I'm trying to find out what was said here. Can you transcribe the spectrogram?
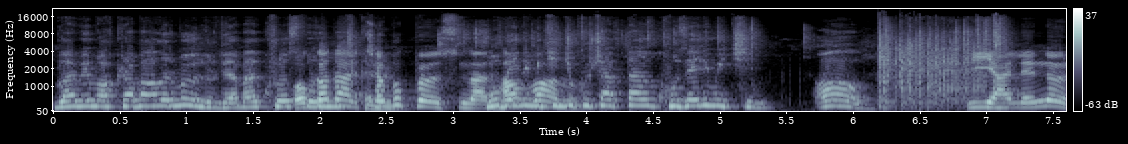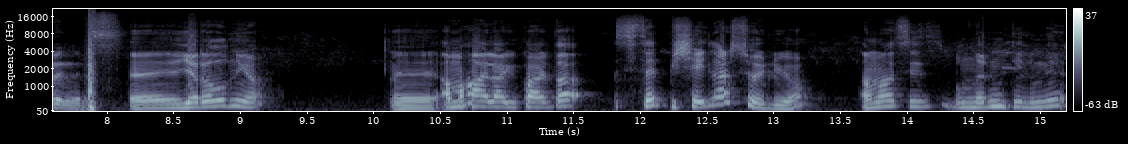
bunlar benim akrabalarımı öldürdü ya. Ben O crossbow'umu kadar çıkarıyorum. çabuk mu ölsünler? Bu benim Havva ikinci Hanım? kuşaktan kuzenim için. Al. Bir yerlerini öğreniriz. Ee, yaralanıyor. Ee, ama hala yukarıda size bir şeyler söylüyor. Ama siz bunların dilini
